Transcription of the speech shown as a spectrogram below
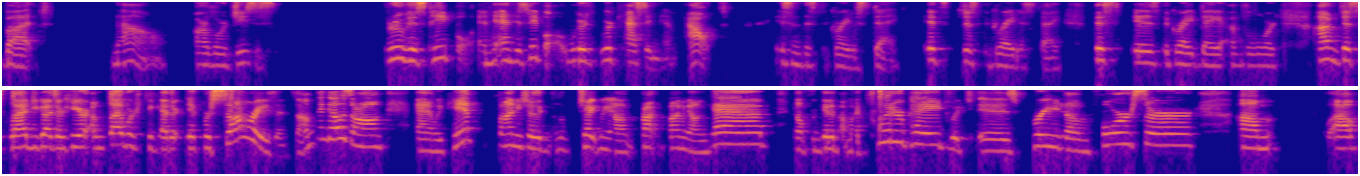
But now our Lord Jesus through his people and, and his people. We're, we're casting him out. Isn't this the greatest day? It's just the greatest day. This is the great day of the Lord. I'm just glad you guys are here. I'm glad we're together. If for some reason something goes wrong and we can't find each other, check me on find me on Gab. Don't forget about my Twitter page, which is Freedom Forcer. Um, I'll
